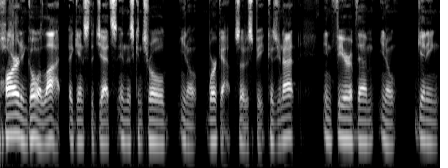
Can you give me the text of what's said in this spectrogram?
hard and go a lot against the Jets in this controlled you know workout, so to speak, because you're not in fear of them, you know, getting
